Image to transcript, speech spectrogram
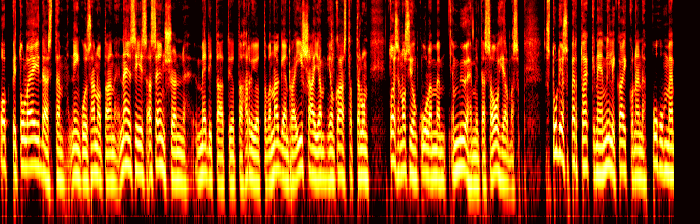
Oppi tulee idästä, niin kuin sanotaan. Näin siis Ascension-meditaatiota harjoittava Nagenra Ishaja, jonka haastattelun toisen osion kuulemme myöhemmin tässä ohjelmassa. Studiossa Perttu Häkkinen ja Mili Kaikkonen puhumme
